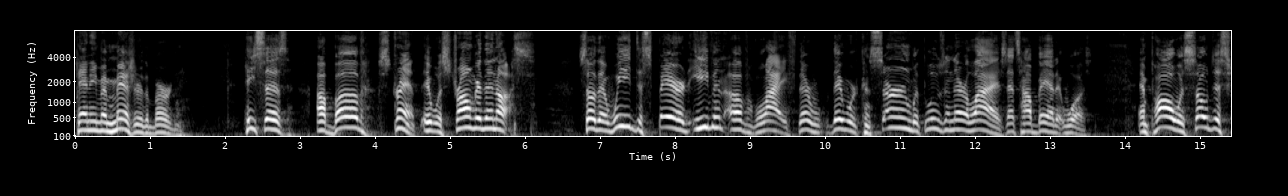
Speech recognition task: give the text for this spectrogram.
Can't even measure the burden. He says, above strength, it was stronger than us, so that we despaired even of life. They're, they were concerned with losing their lives. That's how bad it was. And Paul was so dis-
